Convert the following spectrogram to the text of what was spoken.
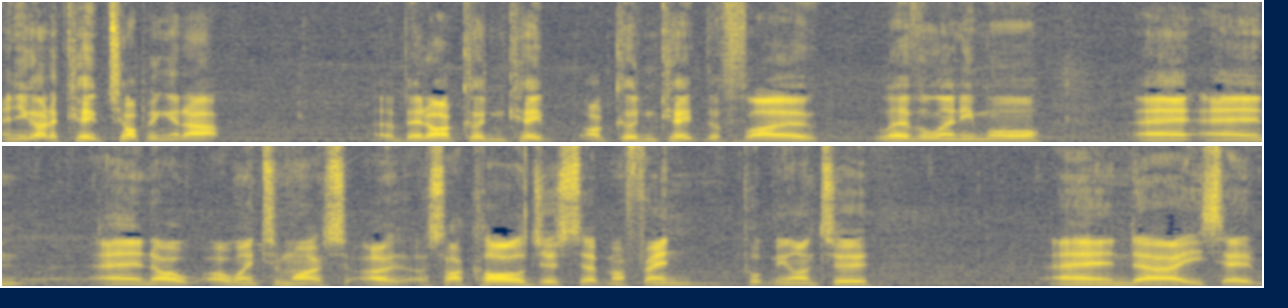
and you've got to keep chopping it up. Uh, but I couldn't keep I couldn't keep the flow level anymore, and and, and I, I, went to my a psychologist that my friend put me onto, and uh, he said,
